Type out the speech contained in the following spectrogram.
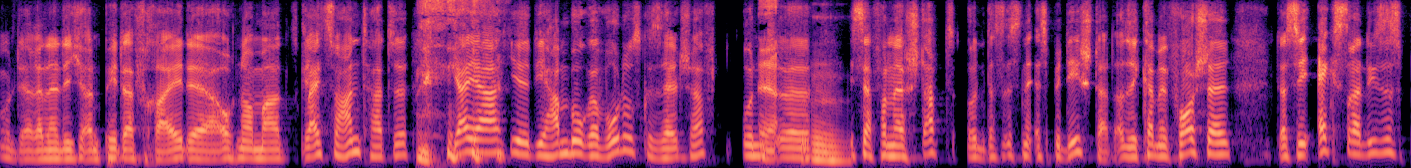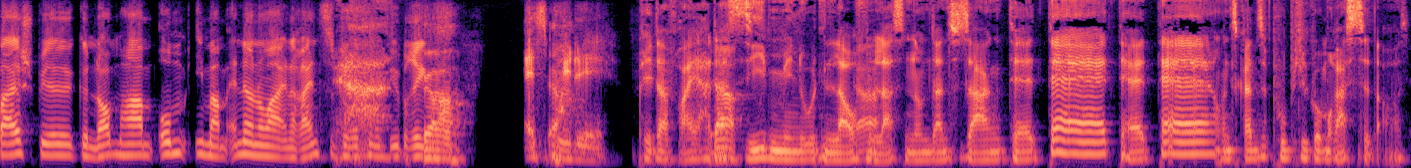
Und erinnere dich an Peter Frey, der auch nochmal gleich zur Hand hatte. Ja, ja, hier die Hamburger Wohnungsgesellschaft und Ja. Äh, Mhm. ist ja von der Stadt und das ist eine SPD-Stadt. Also ich kann mir vorstellen, dass sie extra dieses Beispiel genommen haben, um ihm am Ende nochmal einen reinzudrücken. Ja. Und übrigens, Ja. SPD. Peter Frey hat Ja. das sieben Minuten laufen Ja. lassen, um dann zu sagen, tä, tä, tä, tä, und das ganze Publikum rastet aus.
